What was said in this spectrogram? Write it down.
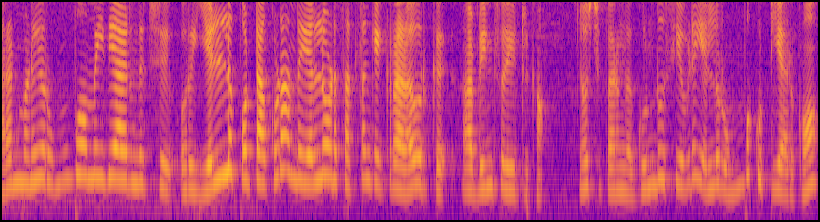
அரண்மனையும் ரொம்ப அமைதியாக இருந்துச்சு. ஒரு எள்ளு போட்டால் கூட அந்த எள்ளோட சத்தம் கேட்குற அளவு இருக்குது அப்படின்னு சொல்லிட்டு இருக்கான். யோசிச்சு பாருங்கள் குண்டூசியை விட எள்ளு ரொம்ப குட்டியாக இருக்கும்.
